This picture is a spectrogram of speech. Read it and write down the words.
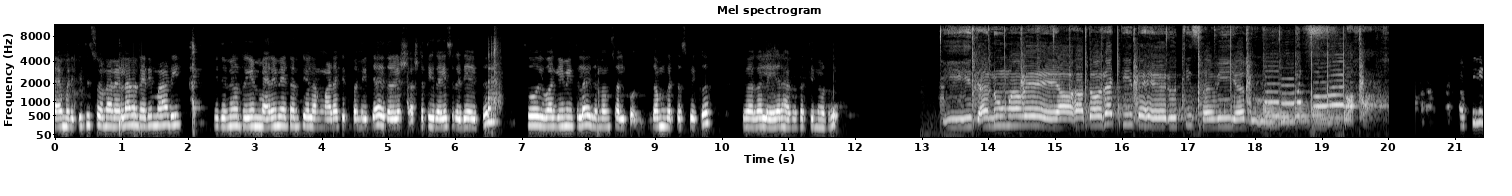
ಟೈಮ್ ಹಿಡಿತೈತಿ ಸೊ ನಾನೆಲ್ಲಾನು ರೆಡಿ ಮಾಡಿ ಇದು ನೋಡ್ರಿ, ಏನ್ ಮ್ಯಾರಿನೇಟ್ ಅಂತೀವಲ್ಲ, ಹಂಗ್ ಮಾಡಕ್ ಇಟ್ ಬಂದಿದ್ದೆ. ಇದ್ರ ಅಷ್ಟೊತ್ತಿಗೆ ರೈಸ್ ರೆಡಿ ಆಯ್ತು. ಸೊ ಇವಾಗ ಏನೈತಿಲ್ಲ, ಇದನ್ನೊಂದ್ ಸ್ವಲ್ಪ ದಮ್ ಕಟ್ಟಿಸ್ಬೇಕು ಇವಾಗ ಲೇಯರ್ ಹಾಕಕತ್ತೀನಿ ನೋಡ್ರಿ. ಈ ಜನುಮವೇ, ಆಹ, ದೊರಕಿದೆ, ರುಚಿ ಸವಿಯಲು. ಆಕ್ಚುಲಿ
